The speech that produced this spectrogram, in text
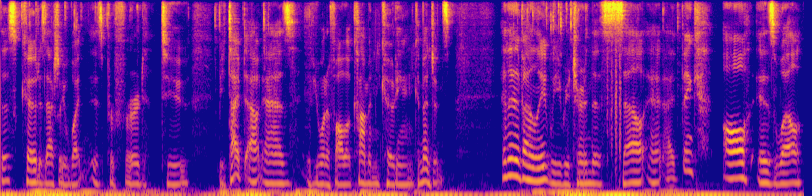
this code is actually what is preferred to be typed out as if you want to follow common coding conventions. And then finally, we return this cell, and I think all is well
